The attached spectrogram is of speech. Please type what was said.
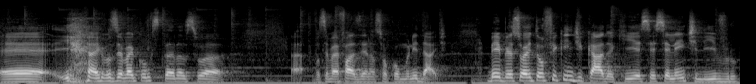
É, e aí você vai conquistando a sua. Você vai fazendo a sua comunidade. Bem, pessoal, então fica indicado aqui esse excelente livro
